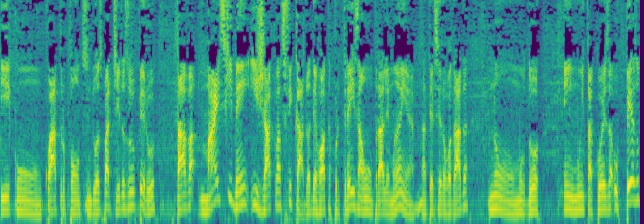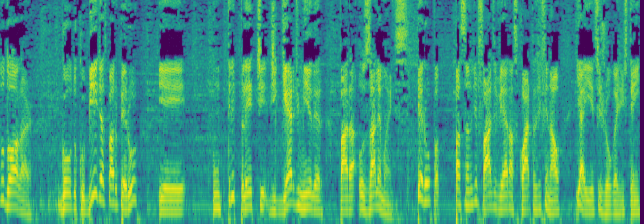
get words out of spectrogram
E com quatro pontos em duas partidas, o Peru estava mais que bem e já classificado. A derrota por 3 a 1 para a Alemanha na terceira rodada não mudou em muita coisa o peso do dólar. Gol do Cubidias para o Peru e um triplete de Gerd Miller para os alemães. Peru passando de fase, vieram as quartas de final. E aí, esse jogo a gente tem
